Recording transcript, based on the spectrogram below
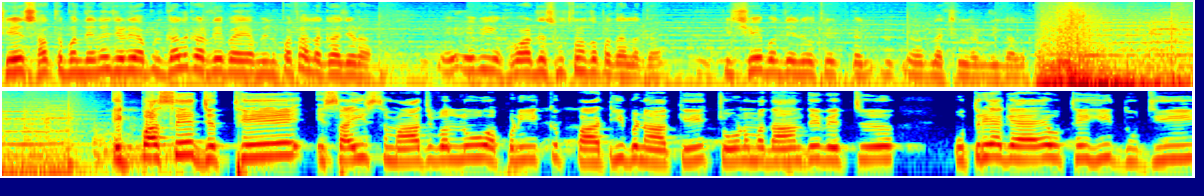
6-7 ਬੰਦੇ ਨੇ ਜਿਹੜੇ ਆਪਣੀ ਗੱਲ ਕਰਦੇ ਪਏ ਆ ਮੈਨੂੰ ਪਤਾ ਲੱਗਾ ਜਿਹੜਾ। ਇਹ ਇਹ ਵੀ ਅਖਬਾਰ ਦੇ ਸੂਤਰਾਂ ਤੋਂ ਪਤਾ ਲੱਗਾ ਕਿ 6 ਬੰਦੇ ਨੇ ਉੱਥੇ ਇਲੈਕਸ਼ਨ ਲੜਨ ਦੀ ਗੱਲ ਕਰਦੇ ਇੱਕ ਪਾਸੇ ਜਿੱਥੇ ਈਸਾਈ ਸਮਾਜ ਵੱਲੋਂ ਆਪਣੀ ਇੱਕ ਪਾਰਟੀ ਬਣਾ ਕੇ ਚੋਣ ਮੈਦਾਨ ਦੇ ਵਿੱਚ ਉਤਰਿਆ ਗਿਆ ਹੈ। ਉੱਥੇ ਹੀ ਦੂਜੀ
